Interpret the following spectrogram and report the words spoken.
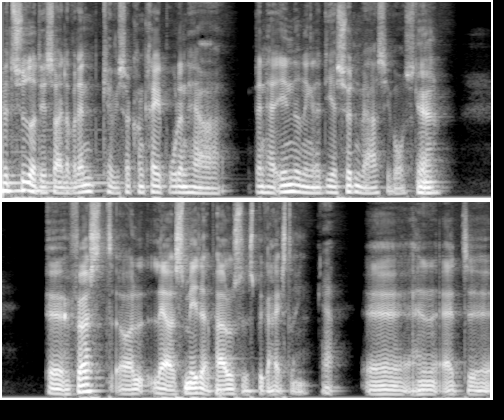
Hvad betyder det så, eller hvordan kan vi så konkret bruge den her, den her indledning, eller de her 17 vers i vores liv? Ja. Øh, først at lade os smitte af Paulus' begejstring. Ja. Øh, han, at, øh,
